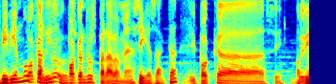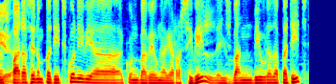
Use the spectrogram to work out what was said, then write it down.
Vivíem molt poc ens, feliços. ho- poc ens ho esperàvem, eh? Sí, exacte. I poc que... Sí. Els meus pares eren petits quan, hi havia, quan va haver una guerra civil. Ells van viure de petits.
